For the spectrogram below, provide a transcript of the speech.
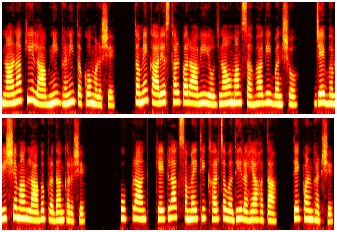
નાણાકીય લાભની ઘણી તકો મળશે. તમે કાર્યસ્થળ પર આવી યોજનાઓમાં સહભાગી બનશો, જે ભવિષ્યમાં લાભ પ્રદાન કરશે. ઉપરાંત, કેટલાક સમયથી ખર્ચ વધી રહ્યા હતા, તે પણ ઘટશે.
